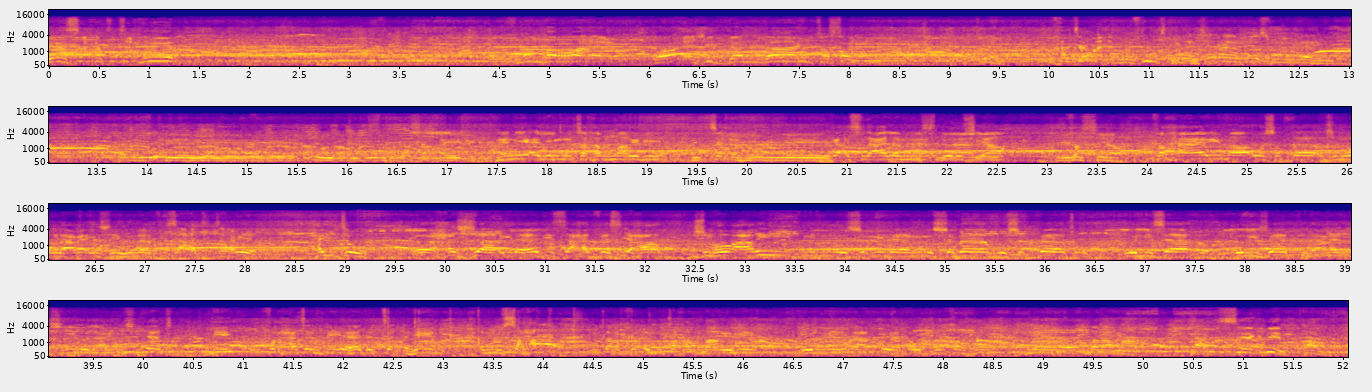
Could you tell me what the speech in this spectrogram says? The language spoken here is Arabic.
إلى ساحه التحرير. منظر رائع ورائع جدا لا يتصور. حتى واحد ما فهمتش كيفاش راه بسم الله. منظر هنيئا للمنتخب المغربي. بالتأهل كأس العالم. لروسيا. لروسيا. فرحة عارمة وسط الجمهور العرائسي هنا في ساحة التحرير حيث آه، حج إلى هذه الساحة الفسيحة جمهور عريض من من من الشباب والشابات والنساء والرجال العرائسيين والعرائسيات فرحة بهذا التأهيل المستحق من طرف المنتخب المغربي واللي يعطوا الفرحة المغاربة نعم سي نعم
